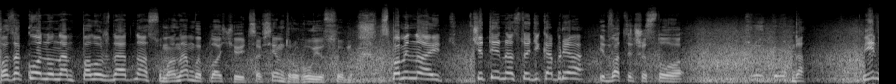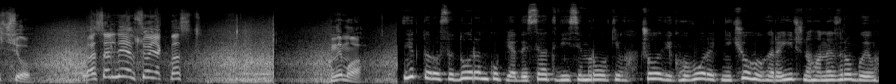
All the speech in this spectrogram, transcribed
По закону нам положена одна сума, а нам виплачують зовсім другу суму. Вспоминають 14 декабря і 26 Да. І все. Остальне все як нас нема. Віктору Сидоренку 58 років. Чоловік говорить, нічого героїчного не зробив.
